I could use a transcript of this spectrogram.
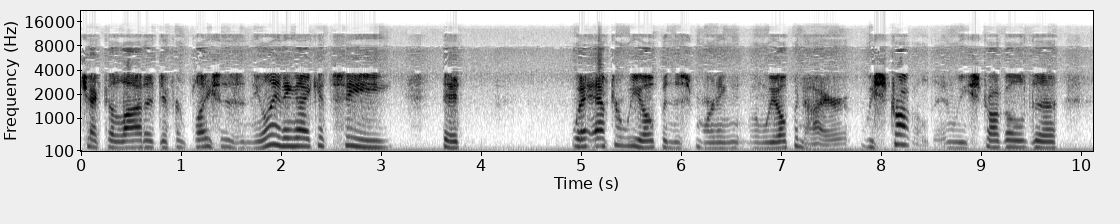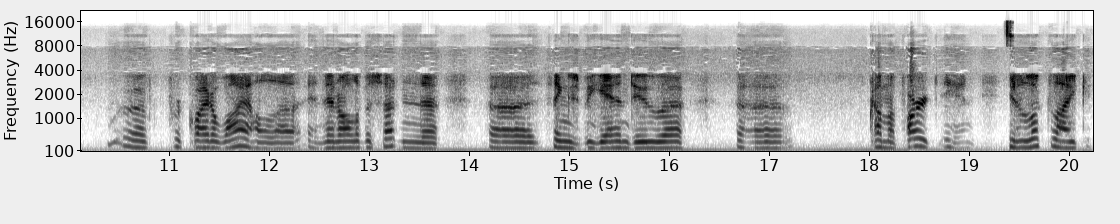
checked a lot of different places, and the only thing I could see that after we opened this morning, when we opened higher, we struggled, and we struggled uh, uh, for quite a while, uh, and then all of a sudden. Uh, things began to uh, uh, come apart, and it looked like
